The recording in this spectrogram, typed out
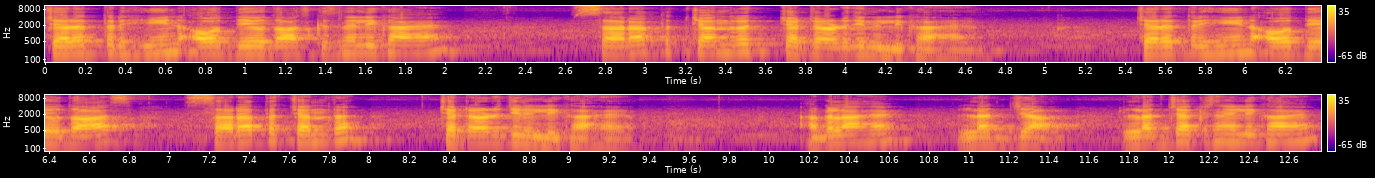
चरित्रहीन और देवदास किसने लिखा है? शरत चंद्र चटर्जी ने लिखा है। चरित्रहीन और देवदास शरत चंद्र चटर्जी ने लिखा है। अगला है लज्जा। लज्जा किसने लिखा है?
